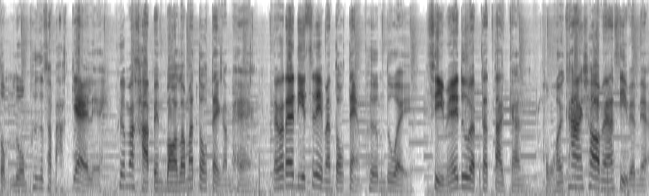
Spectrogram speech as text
สมรวมพึ่งสักพักใหญ่เลย เพื่อมาขาเป็นบอลแล้วมาตกแต่งกำแพง แล้วก็ได้ดีสเลย์มันตกแต่งเพิ่มด้วย สีไม่ได้ดูแบบตัดๆกัน ผมค่อนข้างชอบนะสีแบบเนี้ย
